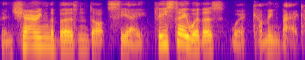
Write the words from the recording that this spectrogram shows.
and sharingtheburden.ca. Please stay with us. We're coming back.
